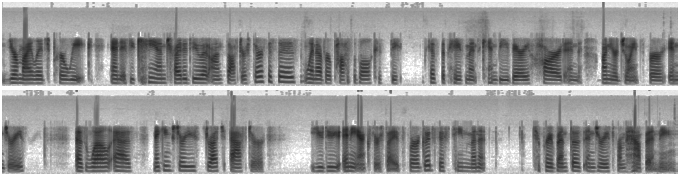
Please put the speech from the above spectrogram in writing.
your mileage per week. And if you can, try to do it on softer surfaces whenever possible, because because the pavement can be very hard and on your joints for injuries, as well as making sure you stretch after you do any exercise for a good 15 minutes to prevent those injuries from happening.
